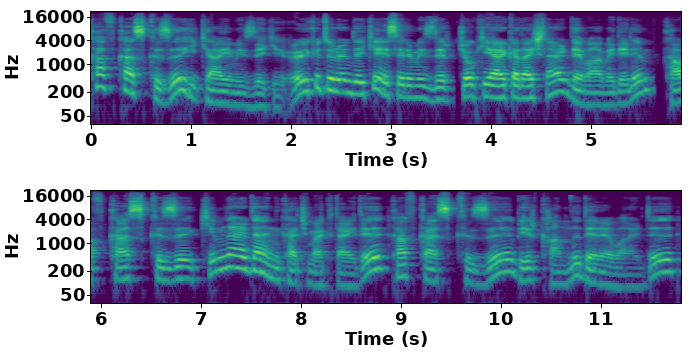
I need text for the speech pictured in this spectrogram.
Kafkas kızı hikayemizdeki öykü türündeki eserimizdir. Çok iyi arkadaşlar devam edelim. Kafkas kızı kimlerden kaçmaktaydı? Kafkas kızı bir kanlı dere vardı.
